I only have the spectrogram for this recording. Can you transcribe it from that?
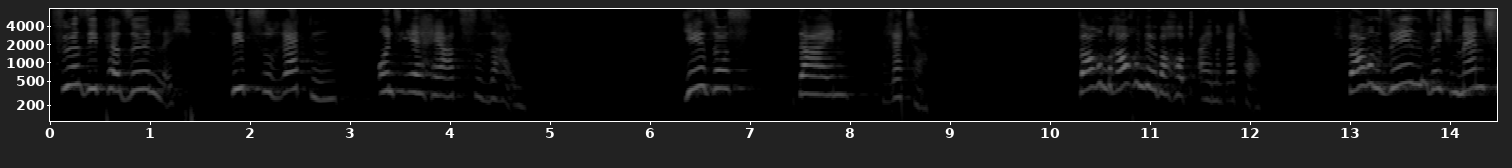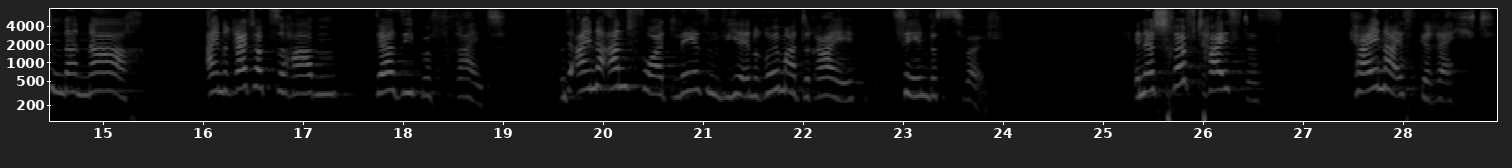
für sie persönlich, sie zu retten und ihr Herr zu sein. Jesus, dein Retter. Warum brauchen wir überhaupt einen Retter? Warum sehnen sich Menschen danach, einen Retter zu haben, der sie befreit? Und eine Antwort lesen wir in Römer 3, 10 bis 12. In der Schrift heißt es, keiner ist gerecht,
